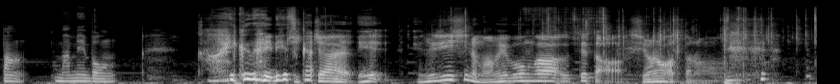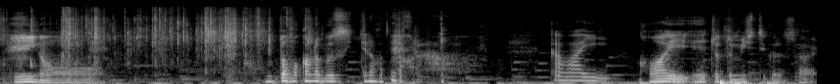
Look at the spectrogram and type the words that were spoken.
版豆本。可愛くないですか？ちっちゃい。え、NDC の豆本が売ってた？知らなかったな。いいなぁ。ほんと他のブース行ってなかったからな。可愛い。かわいい。え、ちょっと見せてください。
